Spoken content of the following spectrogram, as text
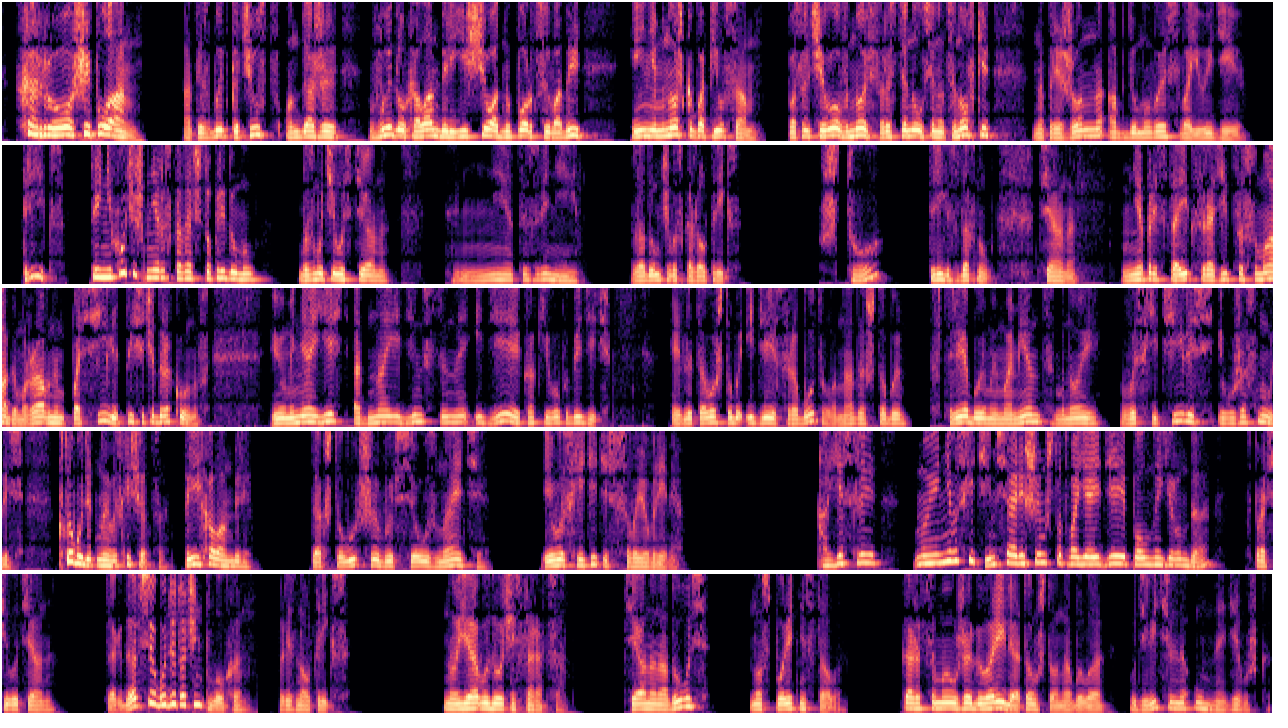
Хороший план!» От избытка чувств он даже выдал Халанбери еще одну порцию воды и немножко попил сам, после чего вновь растянулся на циновке, напряженно обдумывая свою идею. «Трикс, ты не хочешь мне рассказать, что придумал?» — возмутилась Тиана. «Нет, извини», — задумчиво сказал Трикс. «Что?» — Трикс вздохнул. «Тиана, мне предстоит сразиться с магом, равным по силе тысячи драконов, и у меня есть одна единственная идея, как его победить. И для того, чтобы идея сработала, надо, чтобы в требуемый момент мной восхитились и ужаснулись. Кто будет мной восхищаться? Ты и Халанбери. Так что лучше вы все узнаете и восхититесь в свое время. «А если мы не восхитимся, а решим, что твоя идея полная ерунда?» — спросила Тиана. «Тогда все будет очень плохо», — признал Трикс. «Но я буду очень стараться». Тиана надулась, но спорить не стала. Кажется, мы уже говорили о том, что она была удивительно умная девушка.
